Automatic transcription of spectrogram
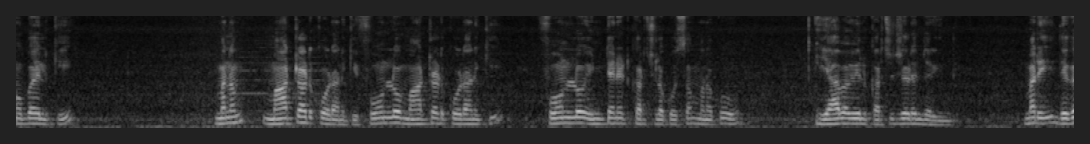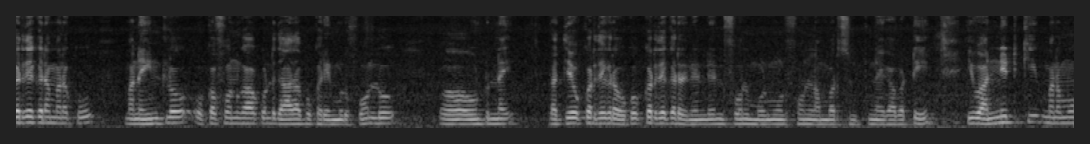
మొబైల్కి మనం మాట్లాడుకోవడానికి ఫోన్లో మాట్లాడుకోవడానికి ఫోన్లో ఇంటర్నెట్ ఖర్చుల కోసం మనకు యాభై వేలు ఖర్చు చేయడం జరిగింది. మరి దగ్గర దగ్గర మనకు మన ఇంట్లో ఒక ఫోన్ కాకుండా దాదాపు ఒక రెండు మూడు ఫోన్లు ఉంటున్నాయి. ప్రతి ఒక్కరి దగ్గర ఒక్కొక్కరి దగ్గర రెండు రెండు ఫోన్లు మూడు మూడు ఫోన్ నంబర్స్ ఉంటున్నాయి కాబట్టి ఇవన్నిటికీ మనము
